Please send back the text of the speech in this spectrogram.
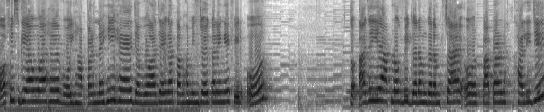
ऑफ़िस गया हुआ है, वो यहाँ पर नहीं है। जब वो आ जाएगा, तब हम एंजॉय करेंगे फिर और। तो आ जाइए, आप लोग भी गरम गरम चाय और पापड़ खा लीजिए।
